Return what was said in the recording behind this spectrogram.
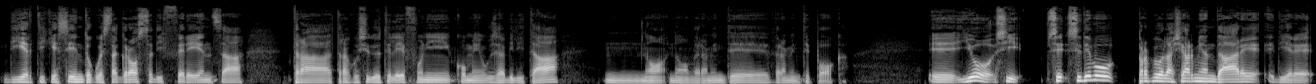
dirti che sento questa grossa differenza tra, tra questi due telefoni come usabilità, mm, no, no, veramente, veramente poca. E io sì, se, se devo proprio lasciarmi andare e dire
